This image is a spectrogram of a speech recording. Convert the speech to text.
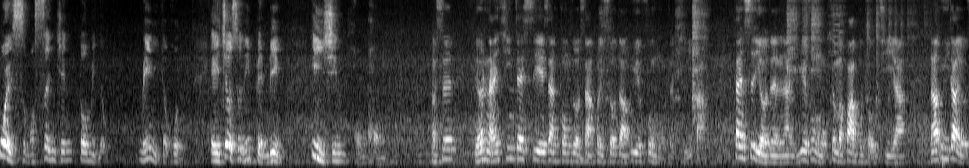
为什么升迁都没有？没你的份，也就是你本命印星红空。老师，有的男性在事业上、工作上会受到岳父母的提拔，但是有的人呢，与岳父母根本话不投机啊。然后遇到有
